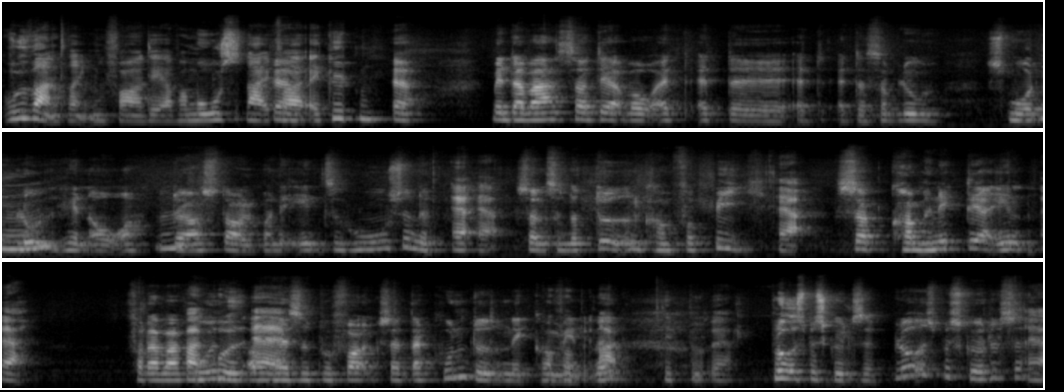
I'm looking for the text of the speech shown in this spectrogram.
udvandringen fra der, fra Moses, nej, fra Ja. Ægypten. Ja. Men der var så der, hvor at, at, øh, at, at der så blev smurt mm. blod hen over mm. dørstolperne ind til husene. Ja, ja, Sådan, så når døden kom forbi, ja, så kom han ikke derind. ja. For der var Var Gud, Gud, og ja. passede på folk, så der kunne døden ikke komme ind. Nej, det er blod, ja. Blodets beskyttelse. Blodets beskyttelse, Ja. ja.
